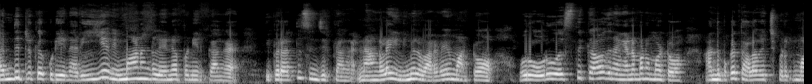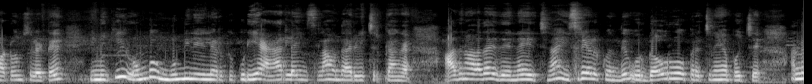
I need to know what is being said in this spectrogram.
வந்துட்டு இருக்கக்கூடிய நிறைய விமானங்கள் என்ன பண்ணியிருக்காங்க இப்போ ரத்து செஞ்சுருக்காங்க. நாங்களாம் இனிமேல் வரவே மாட்டோம். ஒரு ஒரு வருஷத்துக்காவது நாங்கள் என்ன பண்ண மாட்டோம்? அந்த பக்கம் தலை வச்சு படுக்க மாட்டோம்னு சொல்லிட்டு இன்றைக்கி ரொம்ப முன்னிலையில் இருக்கக்கூடிய ஏர்லைன்ஸ்லாம் வந்து அறிவிச்சிருக்காங்க. அதனால தான் இது என்ன ஆயிடுச்சுன்னா இஸ்ரேலுக்கு வந்து ஒரு கௌரவ பிரச்சனையாக போச்சு. அந்த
